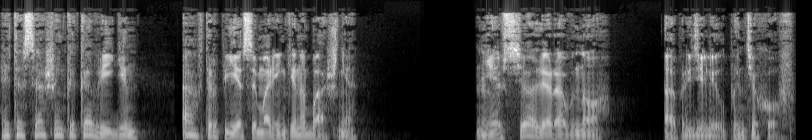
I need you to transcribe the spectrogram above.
Это Сашенька Ковригин, автор пьесы «Маринкина башня». «Не все ли равно?» — определил Пантюхов.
